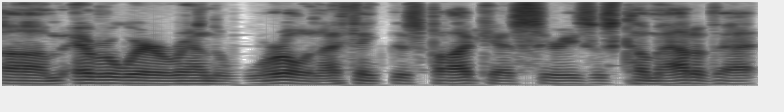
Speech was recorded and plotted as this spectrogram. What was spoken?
um, everywhere around the world. And I think this podcast series has come out of that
